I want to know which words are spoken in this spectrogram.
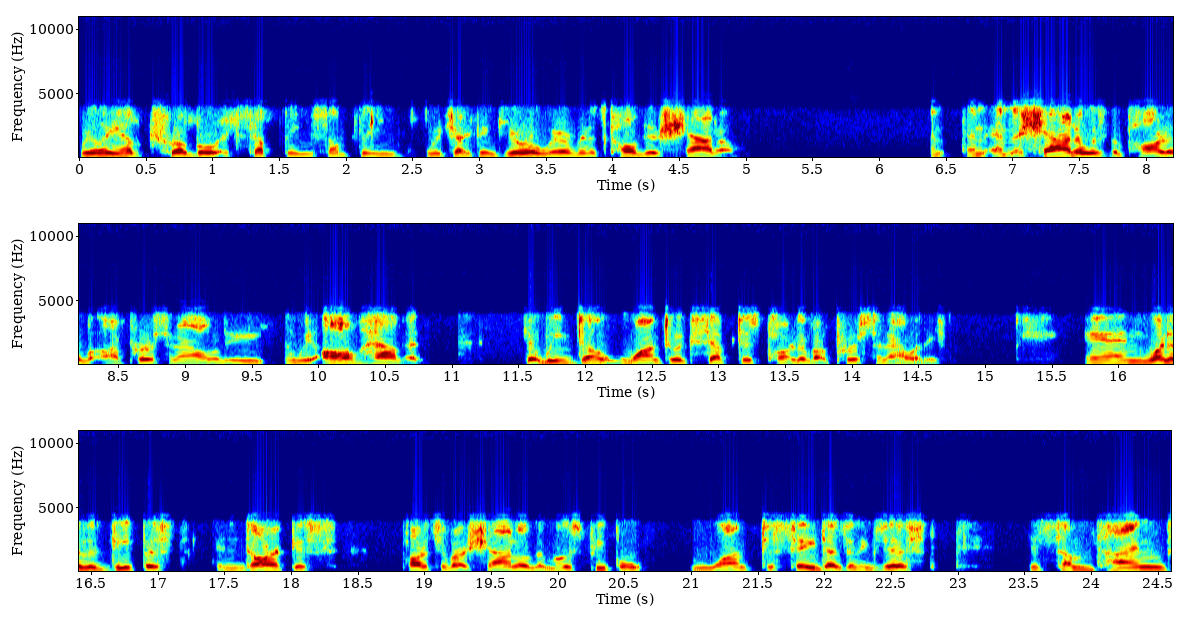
really have trouble accepting something which I think you're aware of, and it's called their shadow. And, and, and the shadow is the part of our personality, and we all have it, that we don't want to accept as part of our personality. And one of the deepest and darkest parts of our shadow that most people want to say doesn't exist is sometimes,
